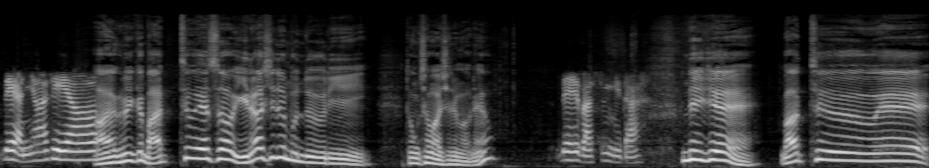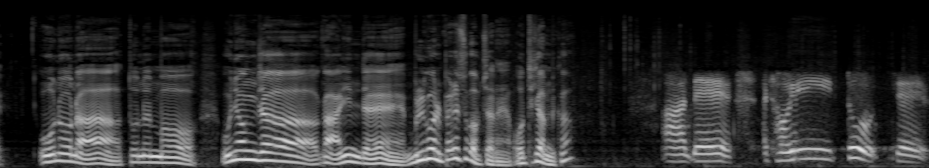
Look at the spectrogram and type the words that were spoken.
네, 안녕하세요. 아, 그러니까 마트에서 일하시는 분들이 동참하시는 거네요? 네, 맞습니다. 근데 이게 마트의 오너나 또는 뭐 운영자가 아닌데 물건을 뺄 수가 없잖아요. 어떻게 합니까? 아, 네. 저희도 이제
